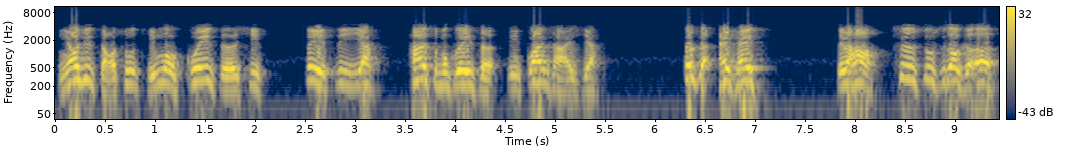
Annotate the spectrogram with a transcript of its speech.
你要去找出题目规则性，这也是一样。它什么规则？你观察一下，这是 x，对吧？哈，次数是 log 二，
